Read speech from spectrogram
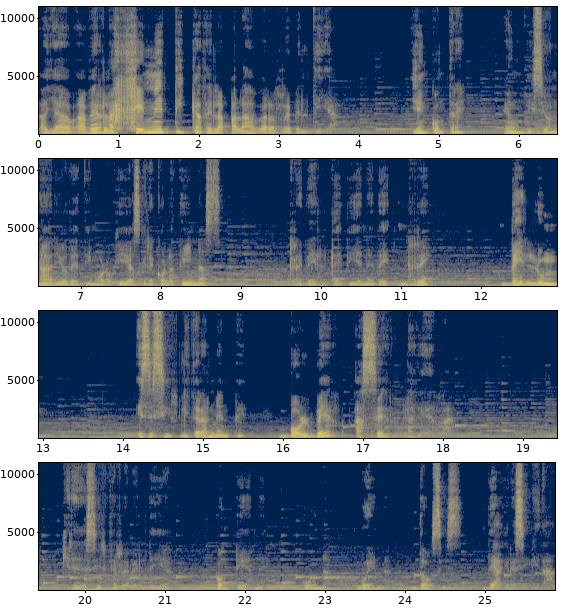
allá a ver la genética de la palabra rebeldía. Y encontré en un diccionario de etimologías grecolatinas, rebelde viene de rebelum, es decir, literalmente, volver a hacer la guerra. Quiere decir que rebeldía contiene una buena dosis de agresividad.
